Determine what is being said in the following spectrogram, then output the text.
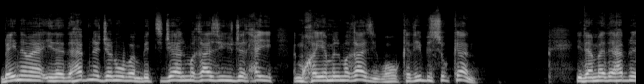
بينما إذا ذهبنا جنوبا باتجاه المغازي يوجد حي مخيم المغازي وهو كثير بالسكان. إذا ما ذهبنا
